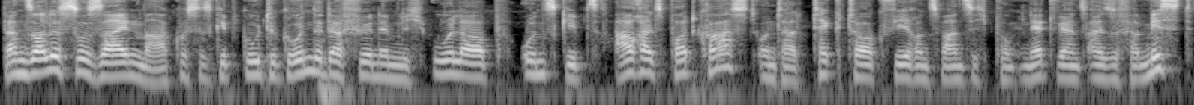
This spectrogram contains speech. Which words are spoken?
Dann soll es so sein, Markus. Es gibt gute Gründe dafür, nämlich Urlaub. Uns gibt es auch als Podcast unter techtalk24.net. Wer uns also vermisst,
